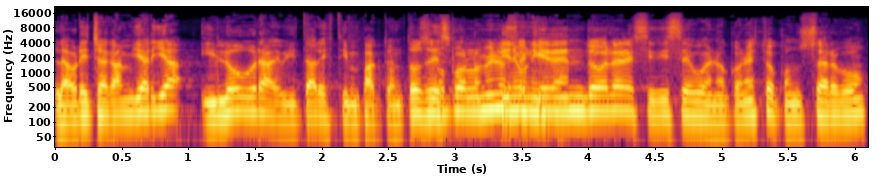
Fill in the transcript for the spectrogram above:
la brecha cambiaria y logra evitar este impacto. Entonces, o por lo menos se queda en dólares y dice, bueno, con esto conservo.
